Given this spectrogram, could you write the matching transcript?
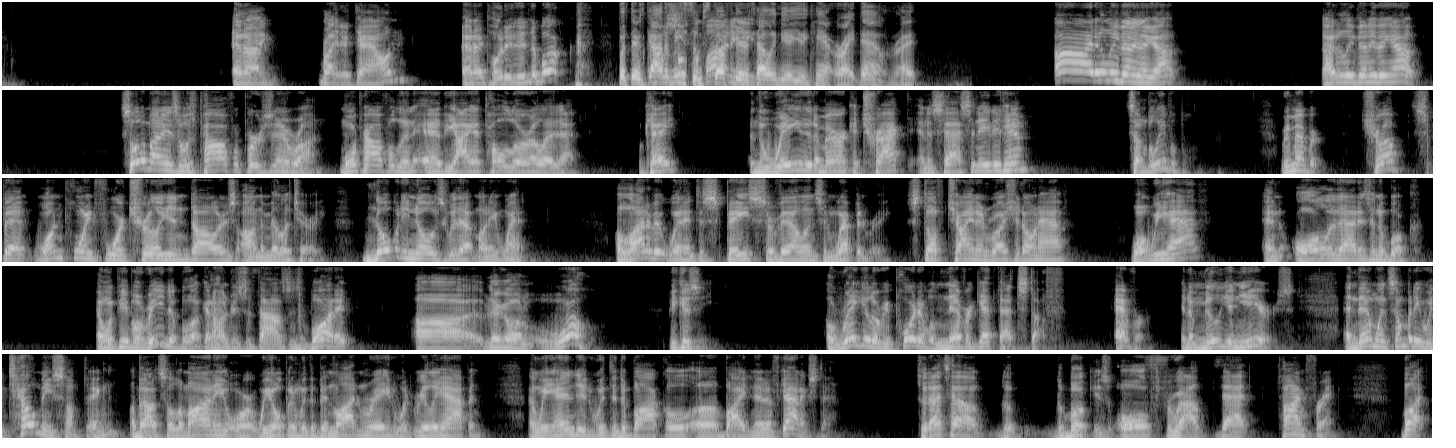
and I write it down, and I put it in the book. but there's got to be some stuff they're telling you you can't write down, right? Oh, I didn't leave anything out. I didn't leave anything out. Soleimani is the most powerful person in Iran, more powerful than uh, the Ayatollah or like that. Okay? And the way that America tracked and assassinated him, it's unbelievable. Remember, Trump spent $1.4 trillion on the military. Nobody knows where that money went. A lot of it went into space, surveillance, and weaponry, stuff China and Russia don't have what we have, and all of that is in a book. And when people read the book, and hundreds of thousands bought it, uh, they're going, whoa, because a regular reporter will never get that stuff, ever, in a million years. And then when somebody would tell me something about Soleimani, or we opened with the bin Laden raid, what really happened, and we ended with the debacle of Biden in Afghanistan. So that's how the, the book is all throughout that time frame. But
